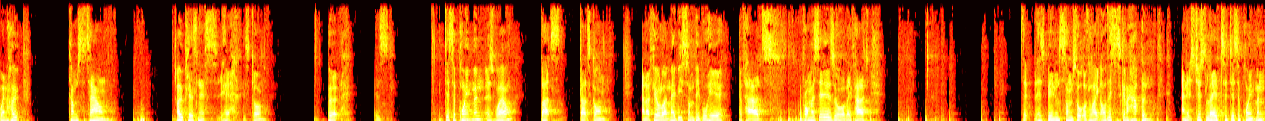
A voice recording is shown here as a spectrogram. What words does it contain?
when hope comes to town, hopelessness, yeah, is gone. But there's disappointment as well. That's that's gone. And I feel like maybe some people here have had promises or they've had there's been some sort of like, oh, this is going to happen. And it's just led to disappointment.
